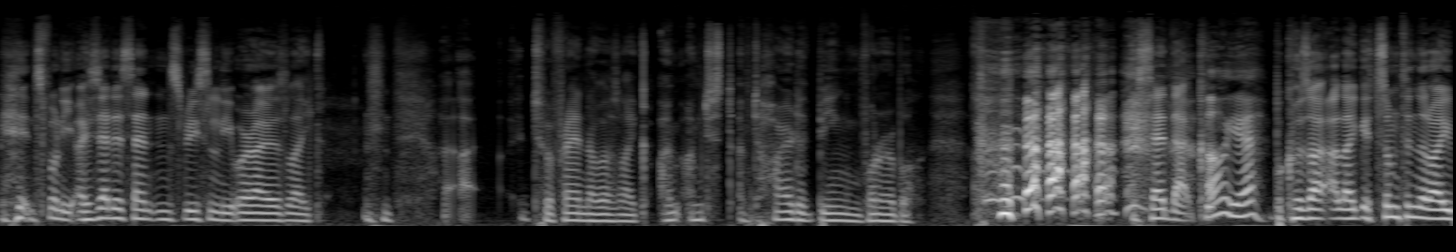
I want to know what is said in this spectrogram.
It's funny. I said a sentence recently where I was like, I- to a friend, I was like, I'm, I'm just, I'm tired of being vulnerable. I said that oh yeah, because I, I like it's something that I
